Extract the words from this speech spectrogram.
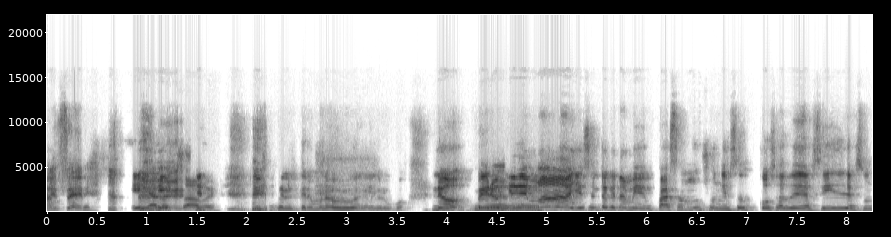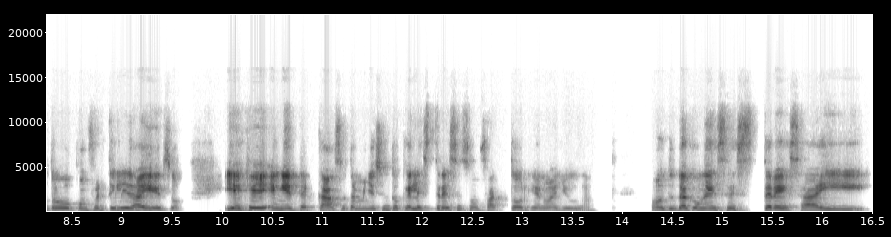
mira, en serio. y- Ya lo sabes. Ten- Tenemos una bruja en el grupo. No, pero que Yeah. además yo siento que también pasa mucho en esas cosas de así, de asuntos con fertilidad y eso. Y es que en este caso también yo siento que el estrés es un factor que no ayuda. Cuando tú estás con ese estrés ahí,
